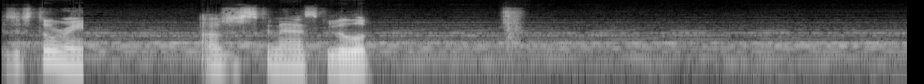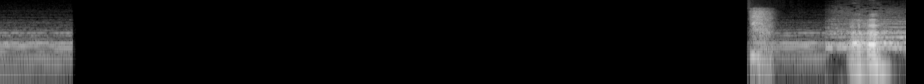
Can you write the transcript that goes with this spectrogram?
Is it still raining? I was just gonna ask you to look.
